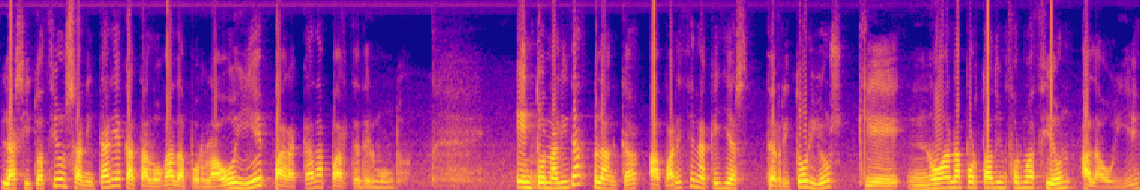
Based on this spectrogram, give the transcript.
la situación sanitaria catalogada por la OIE para cada parte del mundo. En tonalidad blanca aparecen aquellos territorios que no han aportado información a la OIE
